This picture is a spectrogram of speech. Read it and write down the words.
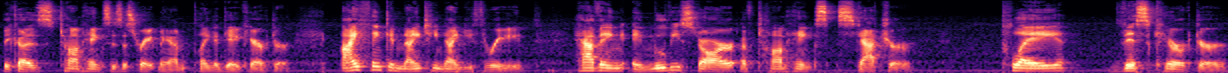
because Tom Hanks is a straight man playing a gay character. I think in 1993, having a movie star of Tom Hanks' stature play this character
